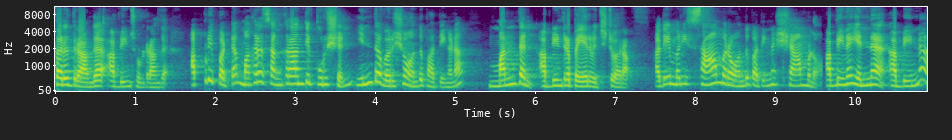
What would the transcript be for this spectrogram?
கருதுறாங்க அப்படின்னு சொல்கிறாங்க அப்படிப்பட்ட மகர சங்கராந்தி புருஷன் இந்த வருஷம் வந்து பார்த்திங்கன்னா மந்தன் அப்படின்ற பெயர் வச்சுட்டு வரான். அதே மாதிரி சாமரம் வந்து பார்த்திங்கன்னா ஷாமலம் அப்படின்னா என்ன? அப்படின்னா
